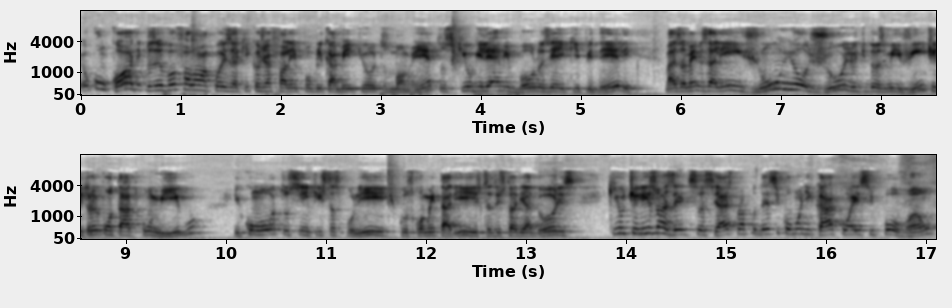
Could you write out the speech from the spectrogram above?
Eu concordo, inclusive eu vou falar uma coisa aqui que eu já falei publicamente em outros momentos, que o Guilherme Boulos e a equipe dele, mais ou menos ali em junho ou julho de 2020, entrou em contato comigo e com outros cientistas políticos, comentaristas, historiadores, que utilizam as redes sociais para poder se comunicar com esse povão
